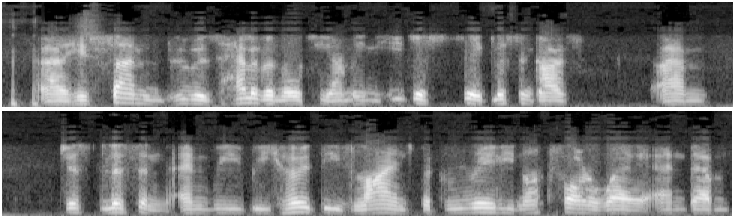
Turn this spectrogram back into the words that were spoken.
uh, his son, who was hell of a naughty, I mean, he just said, listen, guys, um, just listen. And we, we heard these lines, but really not far away. And um,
